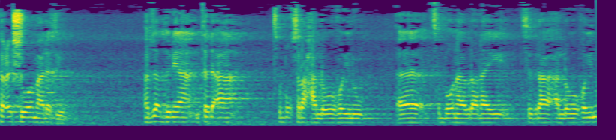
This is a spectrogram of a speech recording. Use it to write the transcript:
ተዐሽዎ ማለት እዩ ኣብዛ ኣዱንያ እንተ ደኣ ጽቡቕ ስራሕ ኣለዎ ኮይኑ ጽቡቕ ናብራ ናይ ስድራ ኣለዎ ኮይኑ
